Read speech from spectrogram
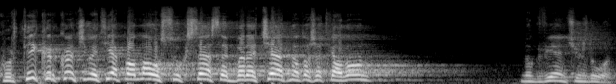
Kur ti kërkon që me t'jep Allahu sukses e bereqet në ato që të ka dhonë, nuk vjen qysh duhet.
